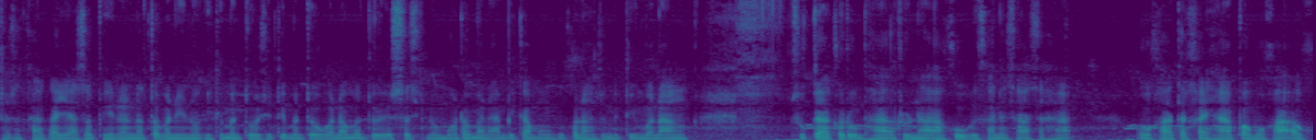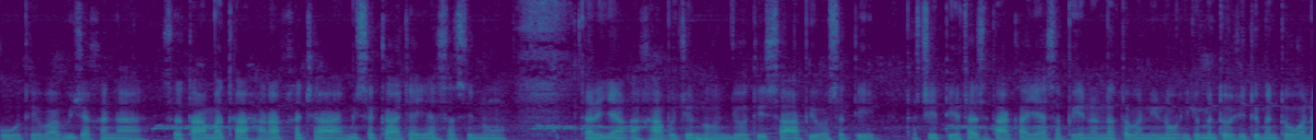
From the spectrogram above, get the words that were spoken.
ทัสทากายาสเพนันตวันิโนอิทิมันโตชิติมันโตวันนมันโตยสัสสิโนโมรมนามิกามงพิกลังสุมิติมนังสุกากรุมหาอรุณาอาคูวิคานิสาสหะ โอคาตะไคหาปโมคาอาคูเทวาวิจักขณาสตามัทธาหรักขชา มิสกาจายสัสสิโนทานิยังอาคาปุจุนนโยทิสาอภิวสติทัชเจเตทัสตากายาสเพนันตวันิโน อิทิมันโตชิติมันโตวันน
